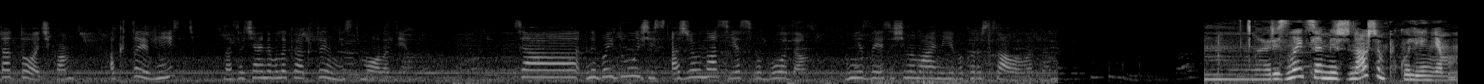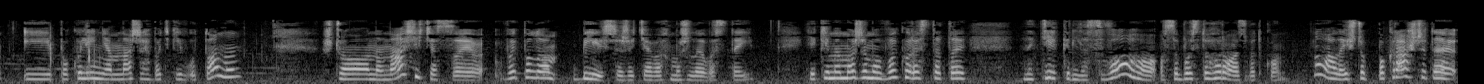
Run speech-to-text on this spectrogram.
та точка. Активність, надзвичайно велика активність молоді. Ця небайдужість, адже у нас є свобода. Мені здається, що ми маємо її використовувати. Різниця між нашим поколінням і поколінням наших батьків у тому, що на наші часи випало більше життєвих можливостей, які ми можемо використати не тільки для свого особистого розвитку, ну але й щоб покращити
